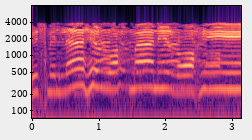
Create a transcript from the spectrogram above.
بسم الله الرحمن الرحيم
